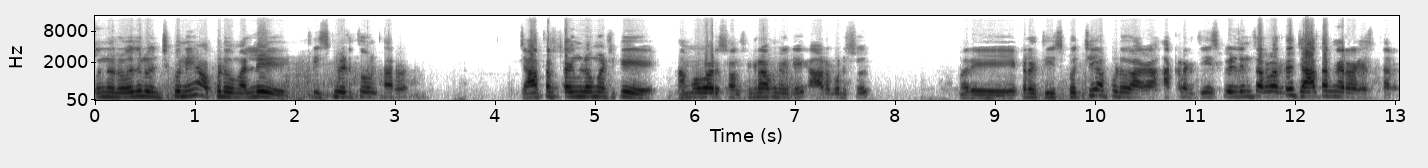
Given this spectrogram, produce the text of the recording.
కొన్ని రోజులు ఉంచుకుని అప్పుడు మళ్ళీ తీసుకువెడుతూ ఉంటారు. జాతర టైంలో మటుకి అమ్మవారి సంగ్రామం ఇది ఆడపడుచు మరి ఇక్కడికి తీసుకొచ్చి అప్పుడు అక్కడికి తీసుకువెళ్ళిన తర్వాతే జాతర నిర్వహిస్తారు.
